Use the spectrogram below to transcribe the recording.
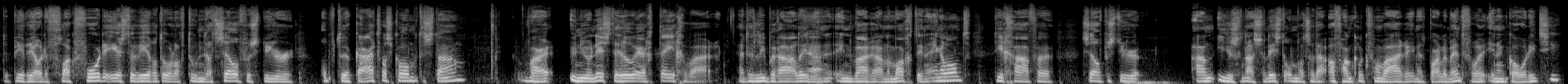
de periode vlak voor de Eerste Wereldoorlog, toen dat zelfbestuur op de kaart was komen te staan waar unionisten heel erg tegen waren. De liberalen in, in, waren aan de macht in Engeland. Die gaven zelfbestuur aan Ierse nationalisten... omdat ze daar afhankelijk van waren in het parlement voor, in een coalitie.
